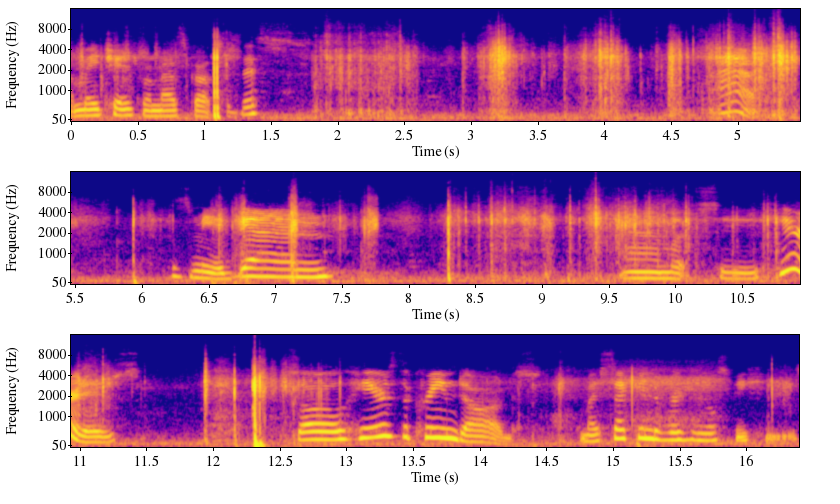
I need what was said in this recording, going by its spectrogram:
I may change my mascot to this. Ah, this me again. And let's see, here it is. So here's the cream dogs, my second original species.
